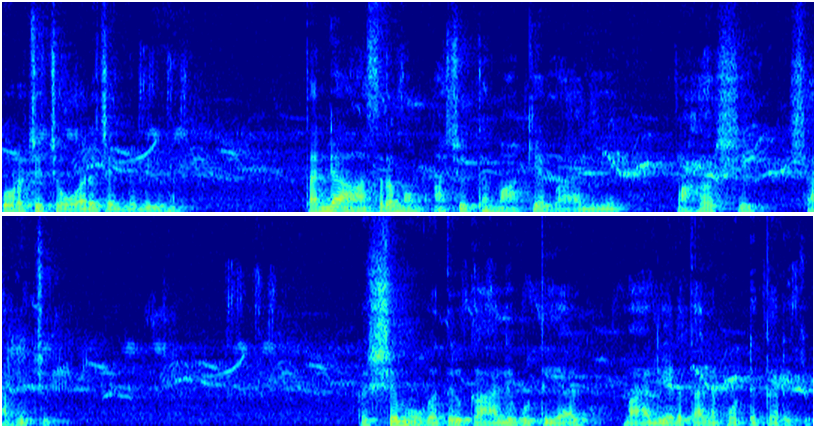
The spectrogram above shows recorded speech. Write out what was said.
കുറച്ച് ചോര ചെന്ന് വീണു. തന്റെ ആശ്രമം അശുദ്ധമാക്കിയ ബാലിയെ മഹർഷി ശപിച്ചു. ഋഷ്യമുഖത്തിൽ കാൽ കുത്തിയാൽ ബാലിയുടെ തല പൊട്ടിത്തെറിക്കും.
